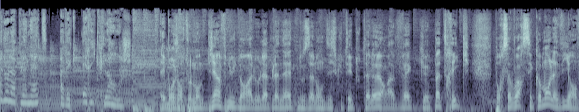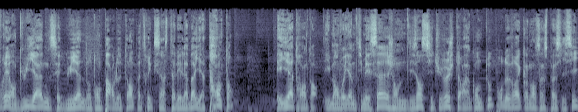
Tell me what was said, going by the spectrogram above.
Allô la planète avec Eric Lange. Et bonjour tout le monde, bienvenue dans Allô la planète. Nous allons discuter tout à l'heure avec Patrick pour savoir c'est comment la vie en vrai en Guyane, cette Guyane dont on parle tant. Patrick s'est installé là-bas il y a 30 ans. Et il y a 30 ans, il m'a envoyé un petit message en me disant si tu veux, je te raconte tout pour de vrai comment ça se passe ici.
